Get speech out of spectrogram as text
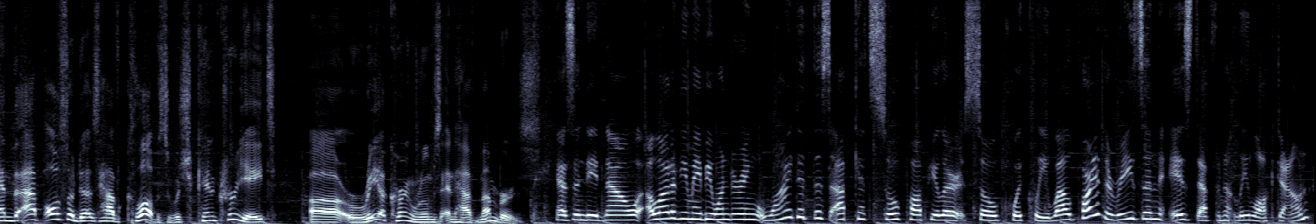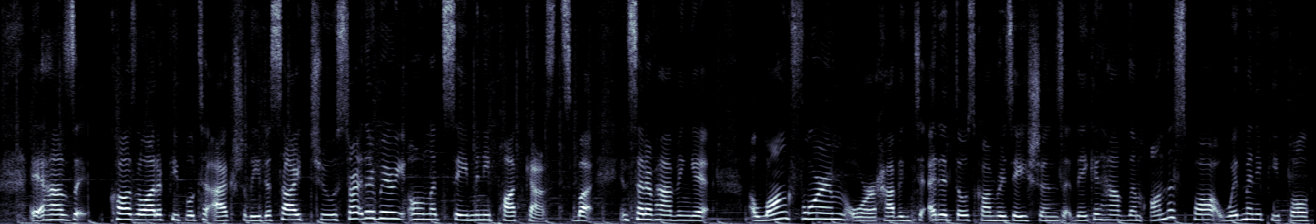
and the app also does have clubs which can create uh, reoccurring rooms and have members. Yes, indeed. Now, a lot of you may be wondering why did this app get so popular so quickly? Well, part of the reason is definitely lockdown. It has caused a lot of people to actually decide to start their very own, let's say, mini podcasts. But instead of having it a long form or having to edit those conversations, they can have them on the spot with many people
